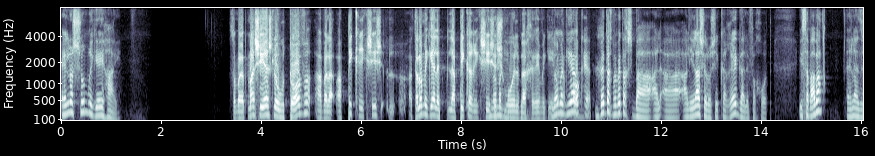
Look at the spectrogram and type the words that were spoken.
אין לו שום רגעי היי. זאת אומרת, מה שיש לו הוא טוב, אבל הפיק רגשי, אתה לא מגיע לפ- לפיק הרגשי לא מגיע. ששמואל ואחרים מגיעים לא אליו. מגיע, אוקיי. בטח ובטח בעלילה שלו, שהיא כרגע לפחות, היא סבבה? אין לה איזה,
